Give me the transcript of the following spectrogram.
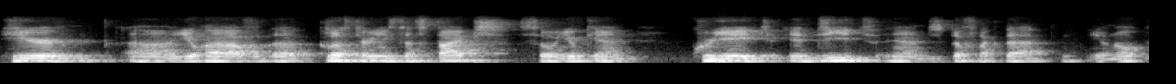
Here uh, you have the cluster instance types, so you can create, edit, and stuff like that, you know.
